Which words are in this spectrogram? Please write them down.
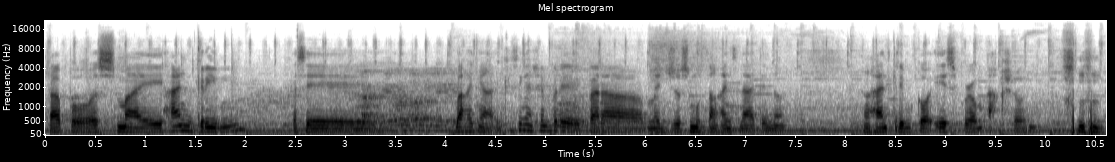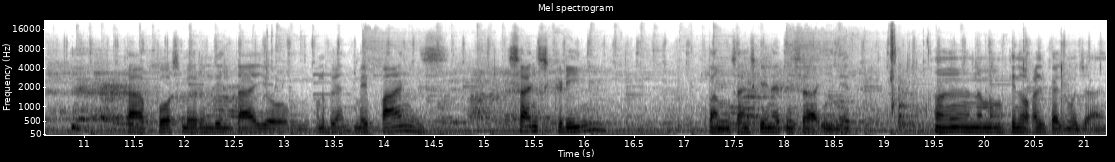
Tapos, may hand cream. Kasi, bakit nga? Kasi nga, syempre, para medyo smooth ang hands natin, no? Ang hand cream ko is from Action. Tapos, meron din tayong, ano ba yan? May pans, sunscreen. Pang sunscreen natin sa init. Ano namang kinukalkal mo dyan?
